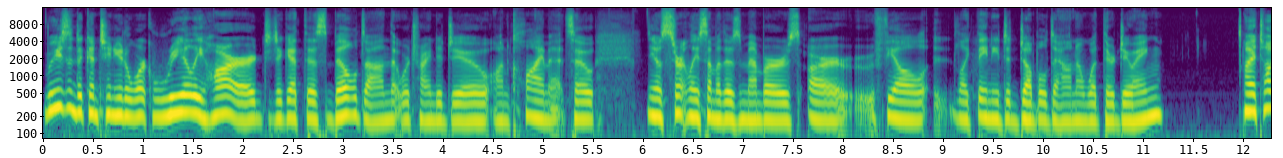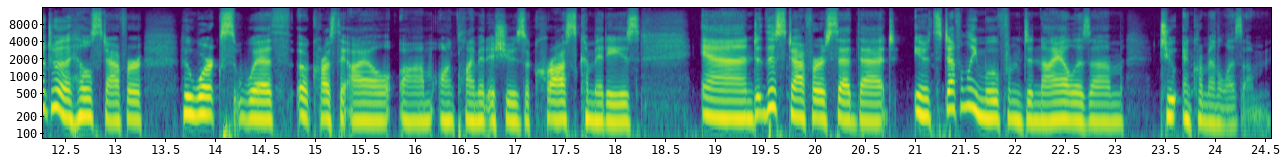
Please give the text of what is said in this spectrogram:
reason to continue to work really hard to get this bill done that we're trying to do on climate. So, you know, certainly some of those members are feel like they need to double down on what they're doing. I talked to a Hill staffer who works with across the aisle um, on climate issues across committees. And this staffer said that it's definitely moved from denialism to incrementalism.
